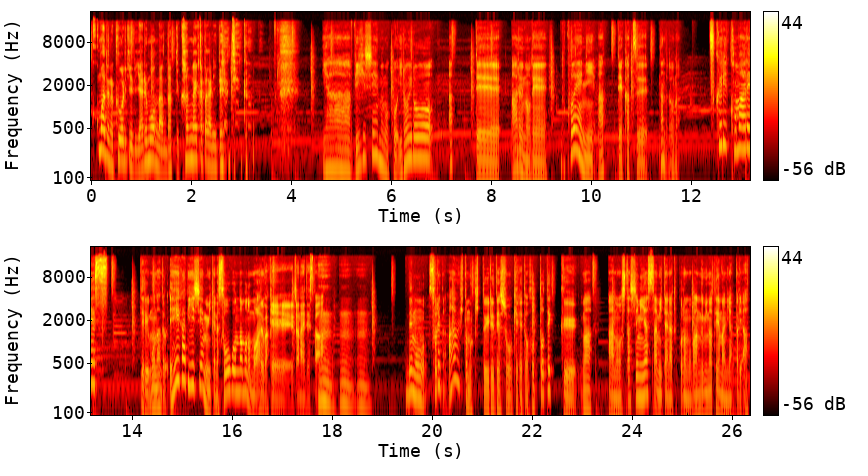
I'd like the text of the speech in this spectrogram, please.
ここまでのクオリティでやるもんなんだっていう考え方が似てるっていうかいやー、BGM もこう、いろいろあって、あるので、声に合って、かつ、なんだろうな、作り込まれてる、もうなんだろう、映画 BGM みたいな荘厳なものもあるわけじゃないですか。うんうんでも、それが合う人もきっといるでしょうけれど、ホットテックは、あの、親しみやすさみたいなところも番組のテーマにやっぱりあっ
